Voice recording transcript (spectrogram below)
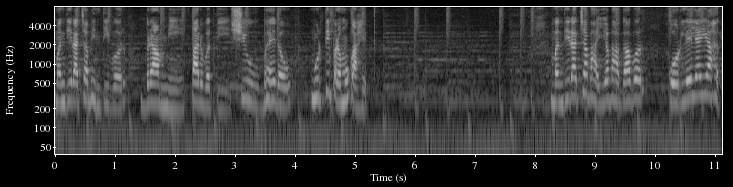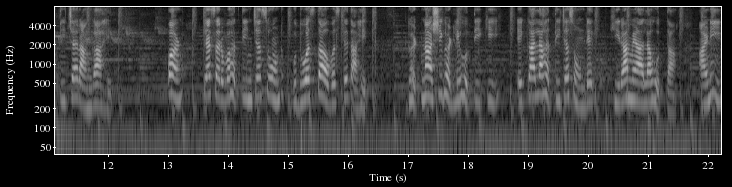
मंदिराच्या भिंतीवर ब्राह्मी पार्वती शिव भैरव मूर्ती प्रमुख आहेत. मंदिराच्या बाह्य भागावर कोरलेल्या या हत्तीच्या रांगा आहेत. पण त्या सर्व हत्तींच्या सोंड उद्ध्वस्त अवस्थेत आहेत. घटना अशी घडली होती की एकाला हत्तीच्या सोंडेत हिरा मिळाला होता आणि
